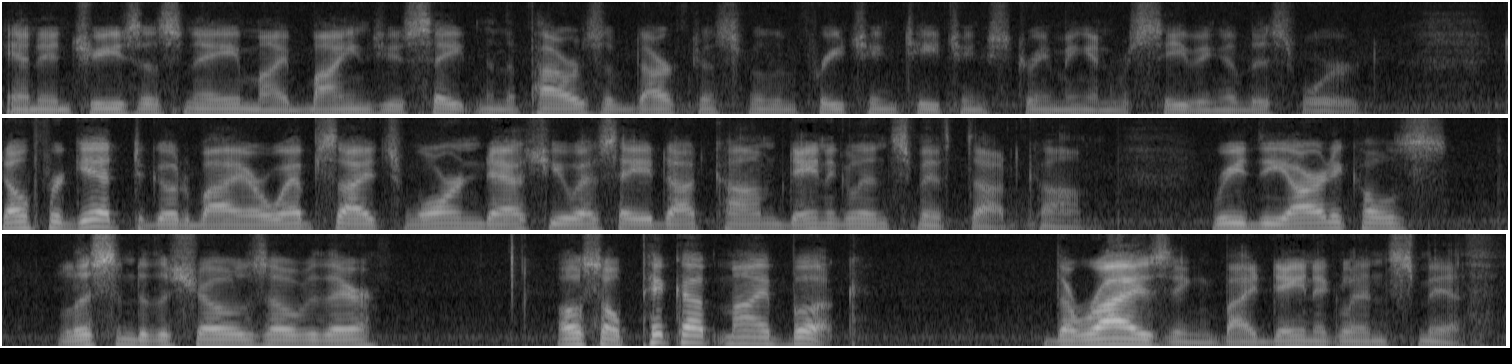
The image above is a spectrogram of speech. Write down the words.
And in Jesus' name, I bind you, Satan, and the powers of darkness from the preaching, teaching, streaming, and receiving of this word. Don't forget to go to buy our websites, warn-usa.com, danaglennsmith.com. Read the articles, listen to the shows over there. Also, pick up my book, The Rising by Dana Glenn Smith.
